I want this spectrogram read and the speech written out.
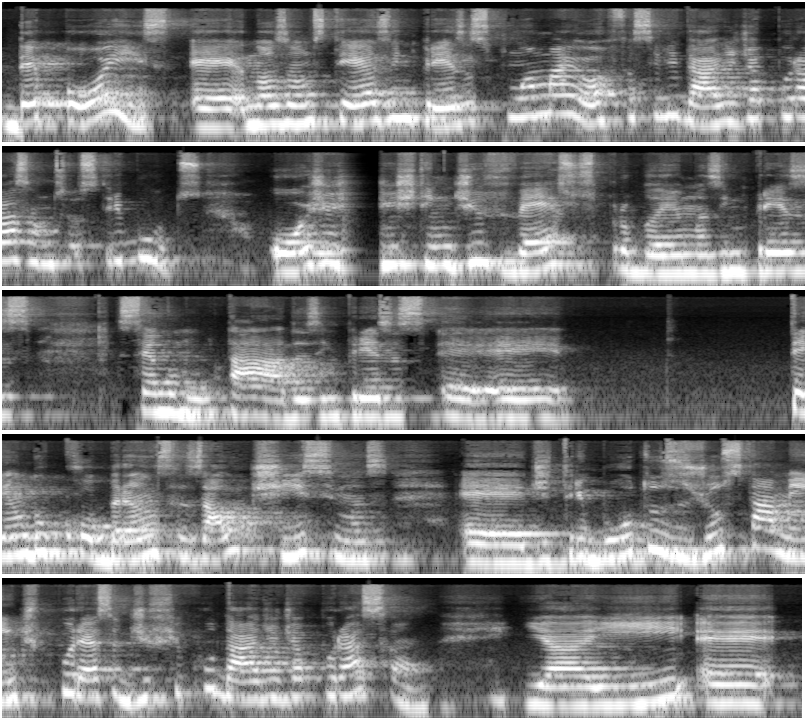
depois é, nós vamos ter as empresas com uma maior facilidade de apuração dos seus tributos. Hoje a gente tem diversos problemas, empresas sendo multadas, empresas é, é tendo cobranças altíssimas é, de tributos justamente por essa dificuldade de apuração. E aí é,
